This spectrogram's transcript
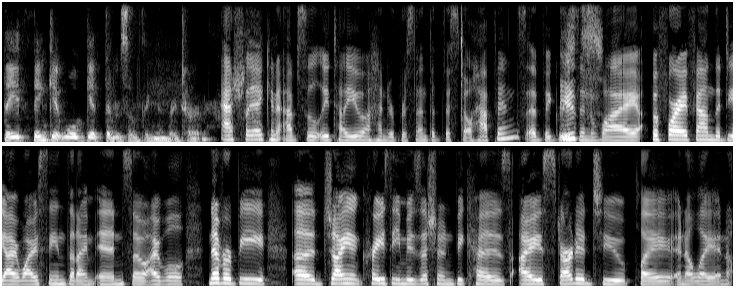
they think it will get them something in return. Ashley, I can absolutely tell you 100% that this still happens. A big reason it's... why, before I found the DIY scene that I'm in, so I will never be a giant crazy musician because I started to play in LA and,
